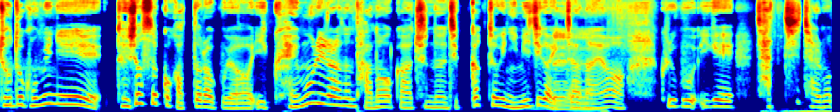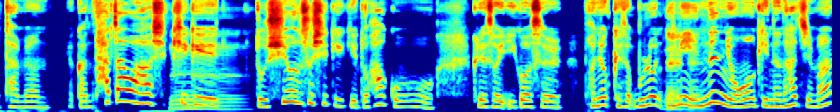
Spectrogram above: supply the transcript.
저도 고민이 되셨을 것 같더라고요. 이 괴물이라는 단어가 주는 즉각적인 이미지가 네. 있잖아요. 그리고 이게 자칫 잘못하면 약간 타자화 시키기 음, 또 쉬운 수식이기도 하고 그래서 이것을 번역해서 물론 이미 네네. 있는 용어기는 하지만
